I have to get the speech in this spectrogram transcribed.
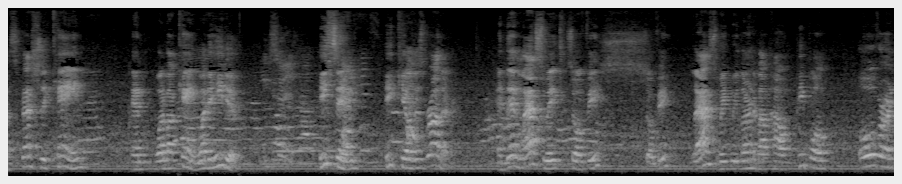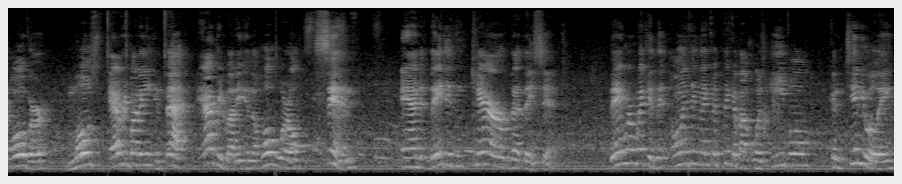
especially Cain. And what about Cain? What did he do? He sinned. He killed his brother. And then last week, Sophie, Sophie, last week we learned about how people over and over, most everybody, in fact, everybody in the whole world sinned, and they didn't care that they sinned. They were wicked. The only thing they could think about was evil continually,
